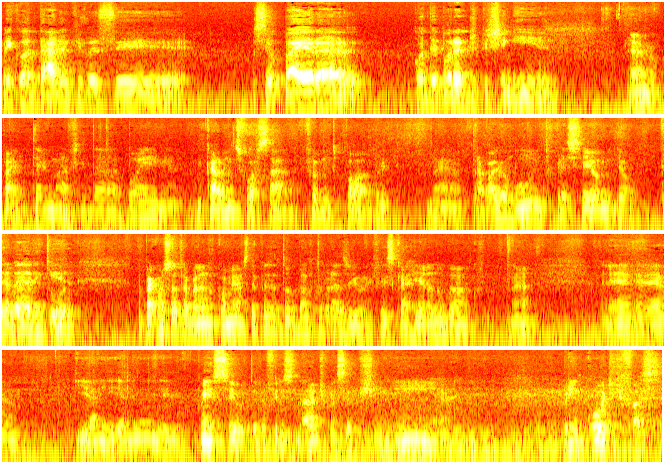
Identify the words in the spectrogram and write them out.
Me contaram que você seu pai era contemporâneo de Pixinguinha? É, meu pai teve uma vida boêmia. Um cara muito esforçado, foi muito pobre, né? trabalhou muito, cresceu, me deu. Trabalhava em quê? Meu pai começou a trabalhar no comércio, depois entrou no Banco do Brasil, ele fez carreira no banco. Né? É, é e aí ele conheceu, teve a felicidade de conhecer Pixinguinha e, e brincou de fazer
